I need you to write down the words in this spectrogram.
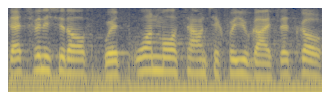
Let's finish it off with one more sound check for you guys. Let's go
